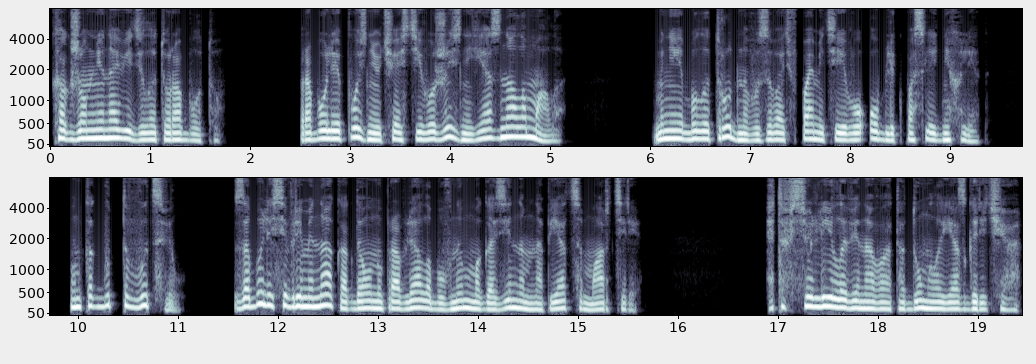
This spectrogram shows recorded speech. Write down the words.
Как же он ненавидел эту работу. Про более позднюю часть его жизни я знала мало. Мне было трудно вызывать в памяти его облик последних лет. Он как будто выцвел. Забылись и времена, когда он управлял обувным магазином на пьяце Мартере. «Это все Лила виновата», — думала я сгоряча.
